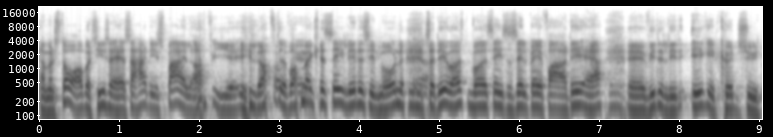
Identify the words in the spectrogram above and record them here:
Når man står op og tisser her, så har de et spejl op i, uh, i loftet, okay. hvor man kan se lidt af sin måne. Ja. Så det er jo også en måde at se sig selv bagfra, og det er uh, vidderligt ikke et kønssyn.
